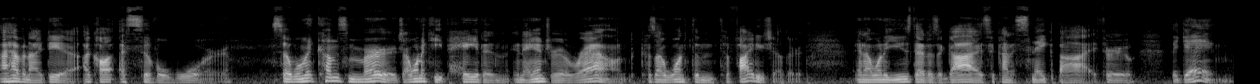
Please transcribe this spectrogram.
I have an idea. I call it a civil war. So when it comes merge, I want to keep Hayden and Andrew around because I want them to fight each other. And I want to use that as a guise to kind of snake by through the game.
